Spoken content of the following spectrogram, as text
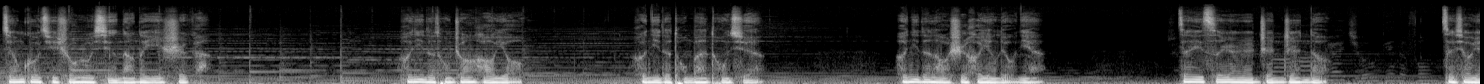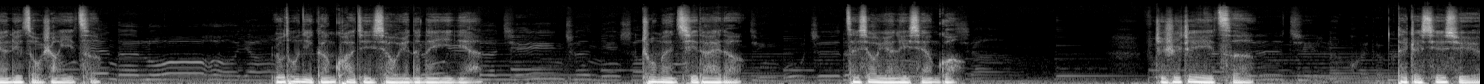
将过去收入行囊的仪式感。和你的同窗好友、和你的同班同学、和你的老师合影留念，再一次认认真真的在校园里走上一次。如同你刚跨进校园的那一年，充满期待的在校园里闲逛。只是这一次，些许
